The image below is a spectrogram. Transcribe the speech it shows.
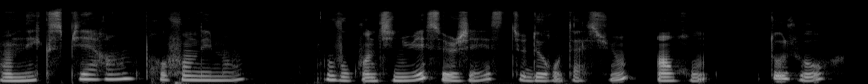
en expirant profondément, vous continuez ce geste de rotation en rond, toujours.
